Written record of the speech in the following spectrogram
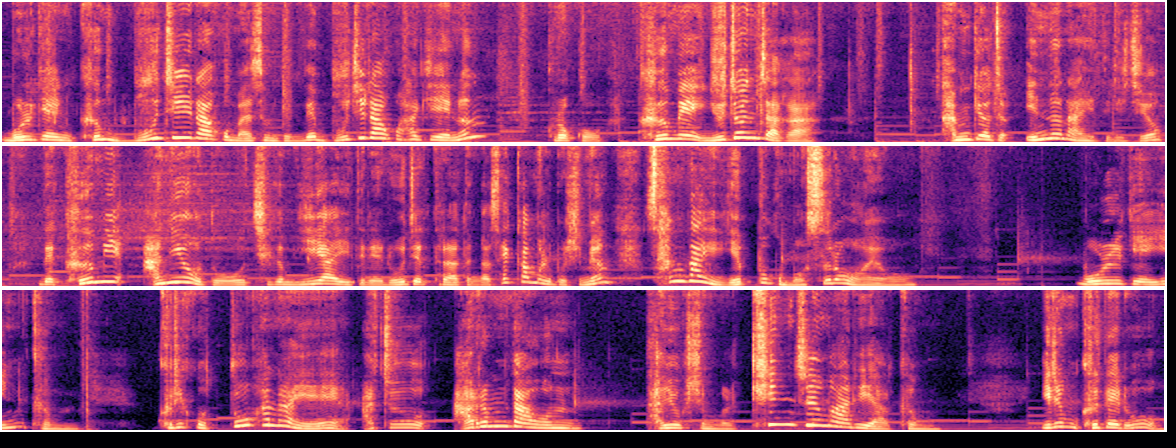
몰개인 금 무지라고 말씀드렸는데 무지라고 하기에는 그렇고 금의 유전자가 담겨져 있는 아이들이지요. 근데 금이 아니어도 지금 이 아이들의 로제트라든가 색감을 보시면 상당히 예쁘고 멋스러워요. 몰개인 금. 그리고 또 하나의 아주 아름다운 다육식물 퀸즈 마리아 금. 이름 그대로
